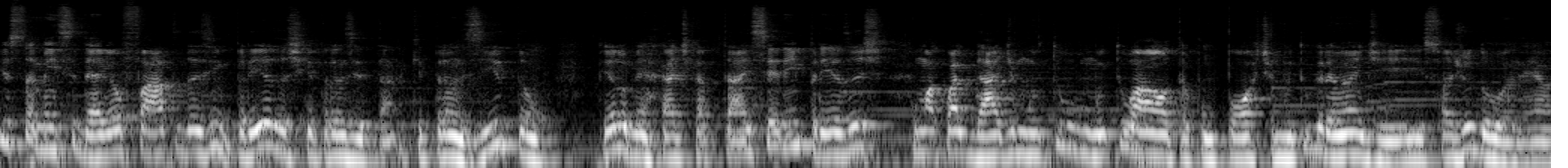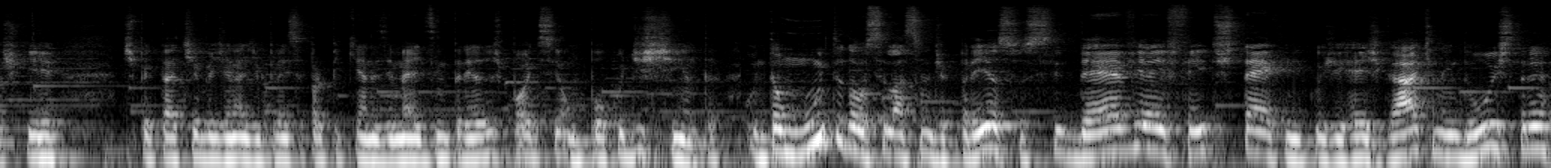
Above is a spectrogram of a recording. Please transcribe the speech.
Isso também se deve ao fato das empresas que, transita, que transitam pelo mercado de capitais serem empresas com uma qualidade muito, muito alta, com um porte muito grande, e isso ajudou. Né? Acho que a expectativa de inadimplência para pequenas e médias empresas pode ser um pouco distinta. Então, muito da oscilação de preços se deve a efeitos técnicos de resgate na indústria,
